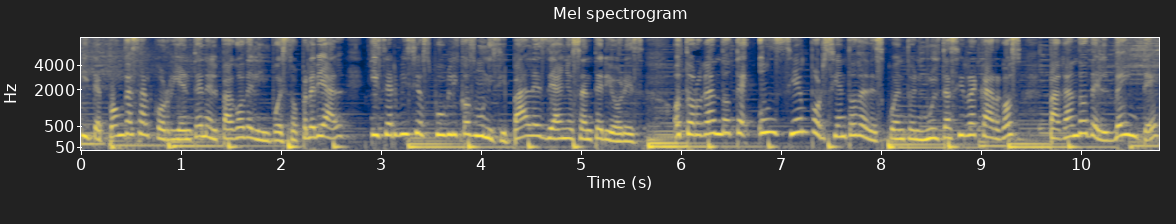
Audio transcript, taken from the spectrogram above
y te pongas al corriente en el pago del impuesto predial y servicios públicos municipales de años anteriores, otorgándote un 100% de descuento en multas y recargos, pagando del 20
